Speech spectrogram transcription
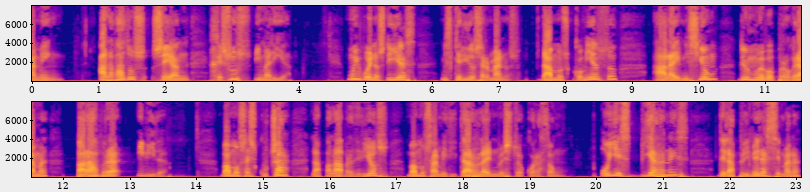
Amén. Alabados sean Jesús y María. Muy buenos días, mis queridos hermanos. Damos comienzo a la emisión de un nuevo programa Palabra y Vida. Vamos a escuchar la palabra de Dios, vamos a meditarla en nuestro corazón. Hoy es viernes de la primera semana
